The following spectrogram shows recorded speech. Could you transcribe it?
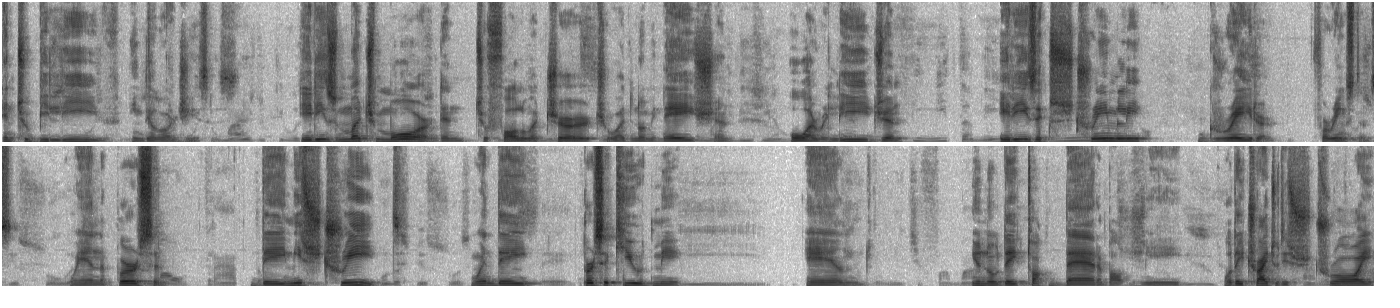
and to believe in the Lord Jesus. It is much more than to follow a church or a denomination or a religion. It is extremely greater. For instance, when a person they mistreat, when they persecute me, and you know they talk bad about me or they try to destroy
